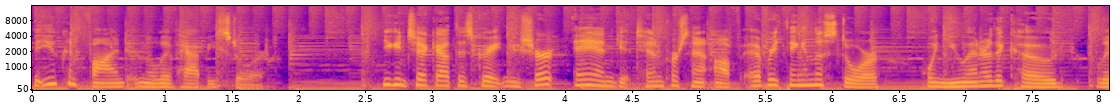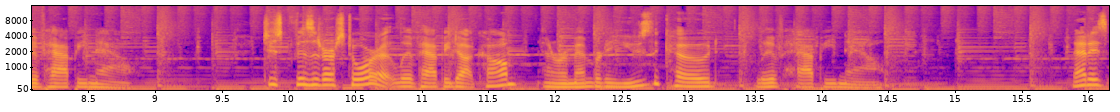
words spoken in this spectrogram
that you can find in the Live Happy store. You can check out this great new shirt and get 10% off everything in the store when you enter the code Live Happy Now. Just visit our store at livehappy.com and remember to use the code Live Happy Now. That is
